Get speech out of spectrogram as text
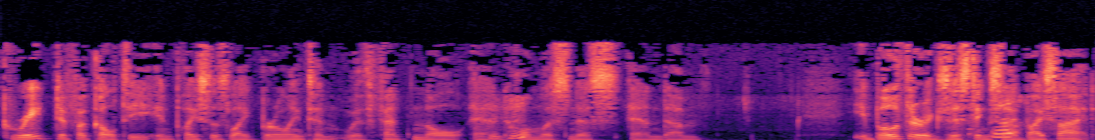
great difficulty in places like Burlington with fentanyl and mm-hmm. homelessness, and um, both are existing well, side by side.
